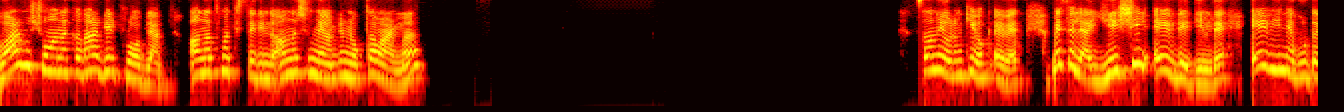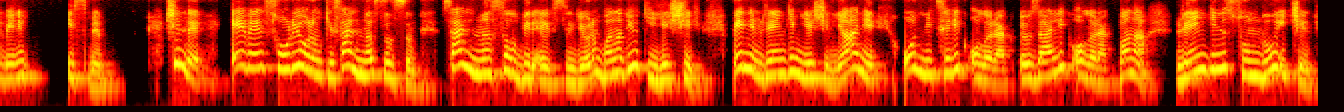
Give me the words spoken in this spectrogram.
Var mı şu ana kadar bir problem? Anlatmak istediğimde anlaşılmayan bir nokta var mı? Sanıyorum ki yok evet. Mesela yeşil ev dediğimde ev yine burada benim ismim. Şimdi eve soruyorum ki sen nasılsın? Sen nasıl bir evsin diyorum. Bana diyor ki yeşil. Benim rengim yeşil. Yani o nitelik olarak, özellik olarak bana rengini sunduğu için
